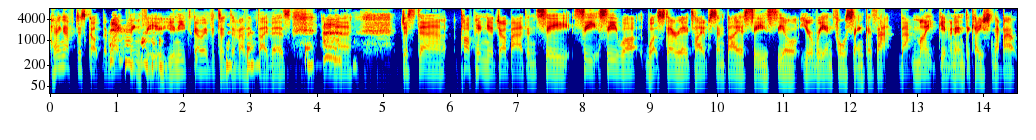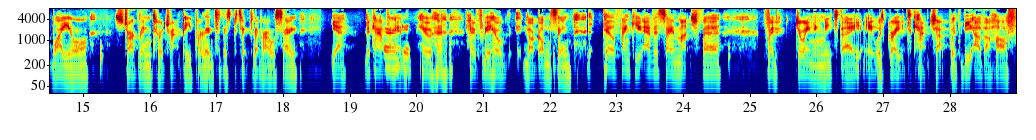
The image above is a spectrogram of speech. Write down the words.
I think I've just got the right thing for you. You need to go over to Develop Diverse and uh, just uh, pop in your job ad and see see see what what stereotypes and biases you're you're reinforcing because that that might give an indication about why you're struggling to attract people into this particular role. So, yeah, look out Very for him. He'll hopefully he'll log on soon. Pil, thank you ever so much for for joining me today. It was great to catch up with the other half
